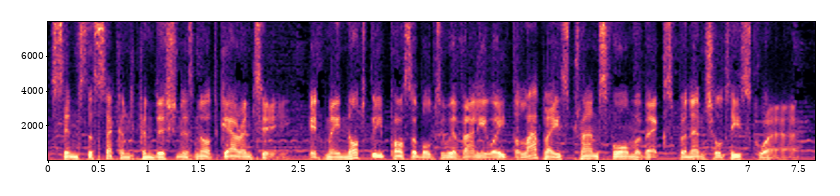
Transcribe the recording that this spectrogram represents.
since the second condition is not guarantee, it may not be possible to evaluate the Laplace transform of exponential t square.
